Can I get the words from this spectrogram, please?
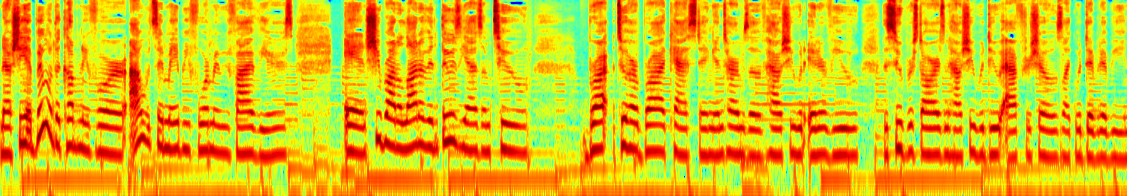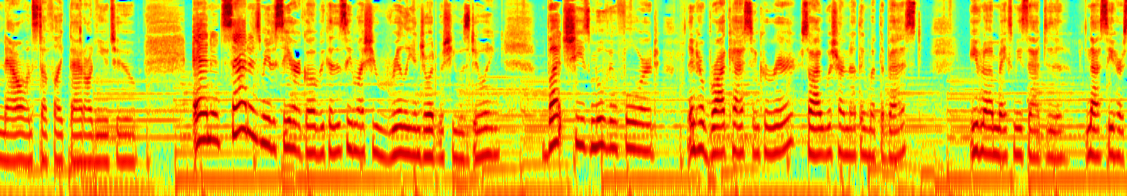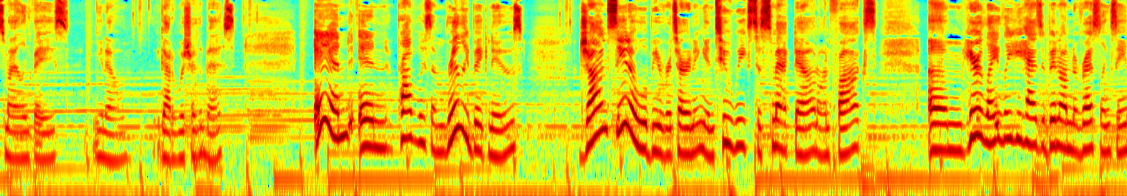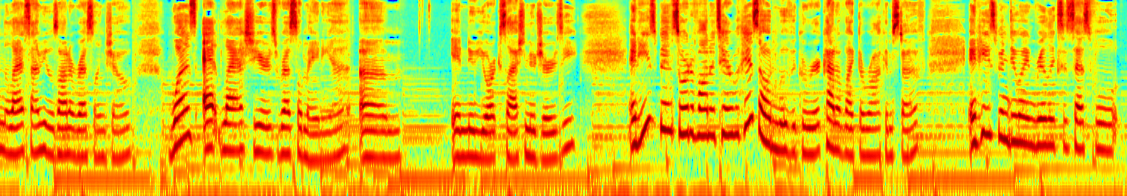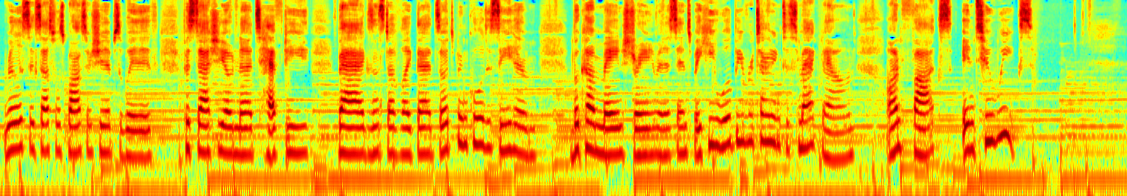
Now, she had been with the company for, I would say, maybe four, maybe five years, and she brought a lot of enthusiasm to brought to her broadcasting in terms of how she would interview the superstars and how she would do after shows like with WWE Now and stuff like that on YouTube. And it saddens me to see her go because it seemed like she really enjoyed what she was doing. But she's moving forward in her broadcasting career, so I wish her nothing but the best. Even though it makes me sad to not see her smiling face, you know, you gotta wish her the best. And in probably some really big news, John Cena will be returning in two weeks to SmackDown on Fox. Um, here lately, he hasn't been on the wrestling scene. The last time he was on a wrestling show was at last year's WrestleMania um, in New York slash New Jersey. And he's been sort of on a tear with his own movie career, kind of like The Rock and stuff. And he's been doing really successful, really successful sponsorships with pistachio nuts, hefty bags, and stuff like that. So it's been cool to see him become mainstream in a sense. But he will be returning to SmackDown on Fox in two weeks.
